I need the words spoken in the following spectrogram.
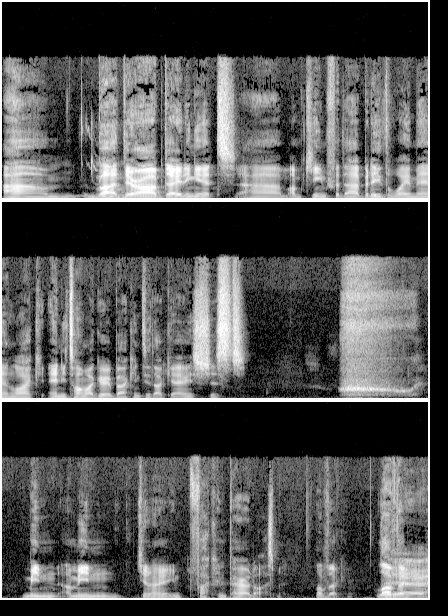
Um, but they are updating it. Um, I'm keen for that. But either way, man, like anytime I go back into that game, it's just. I mean, I mean, you know, in fucking paradise, man. Love that game. Love that. Game.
